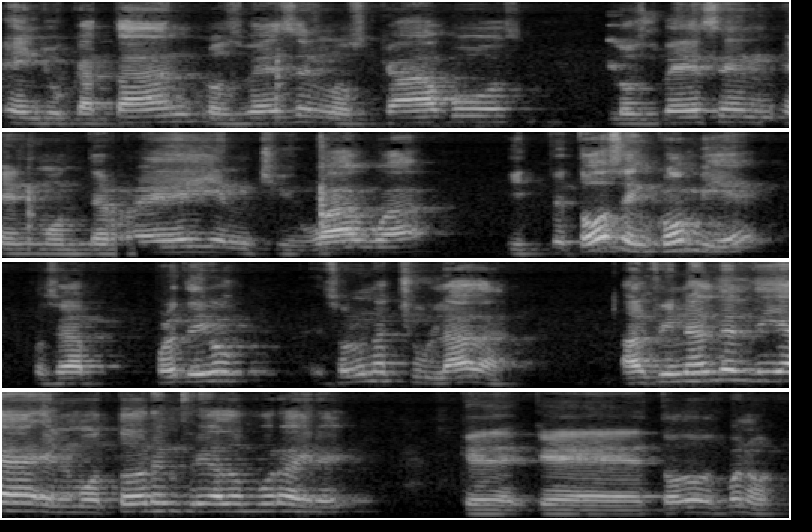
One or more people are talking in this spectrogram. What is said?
en Yucatán, los ves en Los Cabos, los ves en, Monterrey, en Chihuahua, y te- todos en combi, ¿eh? O sea, por eso digo, son una chulada. Al final del día, el motor enfriado por aire, que, que todos, bueno,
